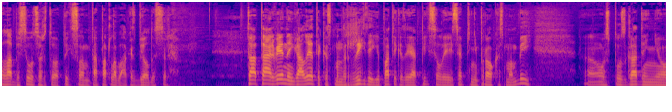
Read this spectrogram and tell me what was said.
Labi, sūdz ar to pikselim, tāpat labākas bildes ir. Tā, tā ir vienīgā lieta, kas man rīktīgi patika tajā pikselī 7 Pro, kas man bija. Uh, uz pusgadiņu,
